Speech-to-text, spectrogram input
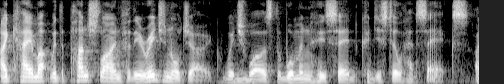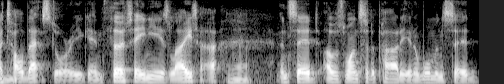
I came up with the punchline for the original joke, which mm. was the woman who said, "Could you still have sex?" I mm. told that story again 13 years later, and said I was once at a party and a woman said,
